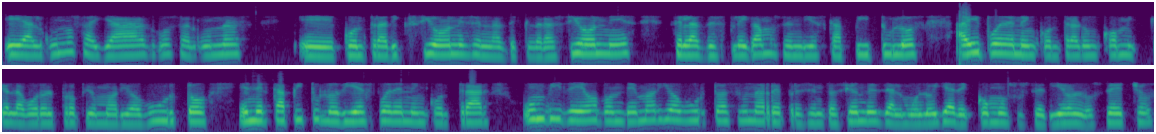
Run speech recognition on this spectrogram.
eh, algunos hallazgos, algunas eh, contradicciones en las declaraciones, se las desplegamos en 10 capítulos, ahí pueden encontrar un cómic que elaboró el propio Mario Aburto, en el capítulo 10 pueden encontrar un video donde Mario Aburto hace una representación desde Almoloya de cómo sucedieron los hechos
